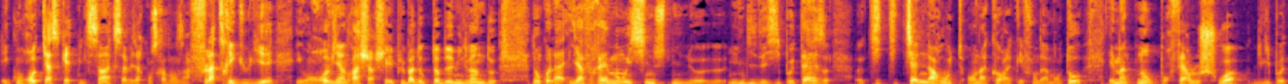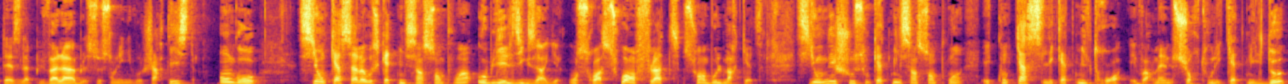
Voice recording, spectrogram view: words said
et qu'on recasse 4005, ça veut dire qu'on sera dans un flat régulier, et on reviendra chercher les plus bas d'octobre 2022. Donc voilà, il y a vraiment ici une, une, une des hypothèses euh, qui, qui tiennent la route en accord avec les fondamentaux, et maintenant, pour faire le choix de l'hypothèse la plus valable, ce sont les niveaux chartistes. En gros, si on casse à la hausse 4500 points, oubliez le zigzag. On sera soit en flat, soit en bull market. Si on échoue sous 4500 points et qu'on casse les 4003, et voire même surtout les 4002,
